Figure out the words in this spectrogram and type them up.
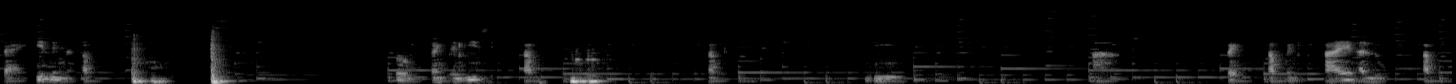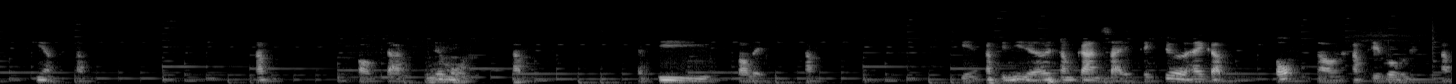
แสงนิดนึงนะครับเพิ่มแสงเป็น20ครับครับมีอ่าเฟกครับเป็นคล้ายอลูครับเนี่ยนะครับครับ ออกจาก render mode ครับที่ solid คครับทีนี้เดี๋ยวเราจะทำการใส่ texture ให้กับโต๊ะเรานะครับ table เนี่ยนะครับ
